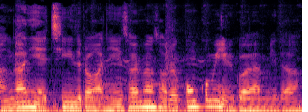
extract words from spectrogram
간간히 애칭이 들어가니 설명서를 꼼꼼히 읽어야 합니다.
